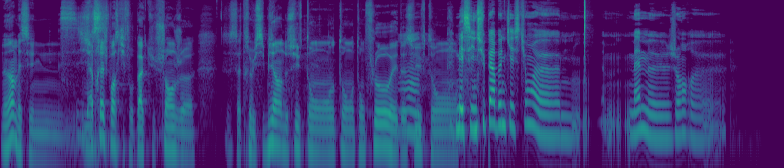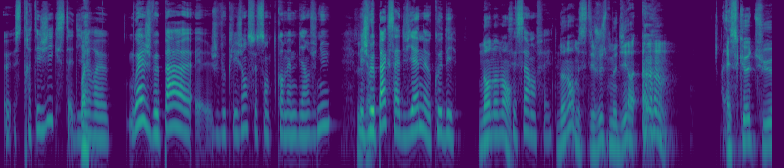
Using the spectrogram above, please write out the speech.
Non, non, mais c'est une. Mais après, je pense qu'il faut pas que tu changes. euh, Ça te réussit bien de suivre ton, ton, ton flow et de Mm. suivre ton. Mais c'est une super bonne question, euh, même euh, genre euh, stratégique, c'est-à-dire, euh, ouais. je veux pas, je veux que les gens se sentent quand même bienvenus, mais ça. je veux pas que ça devienne codé. Non, non, non. C'est ça en fait. Non, non, mais c'était juste me dire. est-ce que tu.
